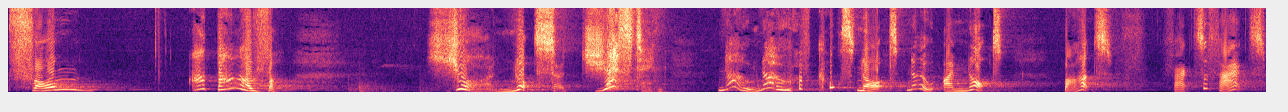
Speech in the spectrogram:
from above. You're not suggesting. No, no, of course not. No, I'm not. But facts are facts.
